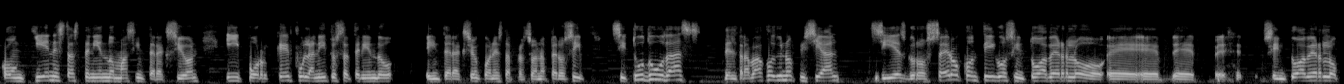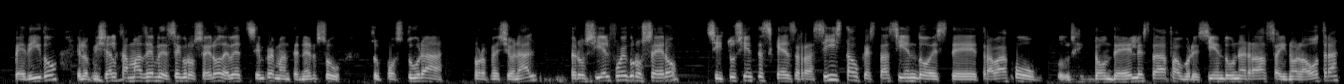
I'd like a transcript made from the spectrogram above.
con quién estás teniendo más interacción y por qué fulanito está teniendo interacción con esta persona. Pero sí, si tú dudas del trabajo de un oficial, si es grosero contigo sin tú haberlo eh, eh, eh, sin tú haberlo pedido el oficial jamás debe de ser grosero debe siempre mantener su, su postura profesional pero si él fue grosero si tú sientes que es racista o que está haciendo este trabajo pues, donde él está favoreciendo una raza y no la otra,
